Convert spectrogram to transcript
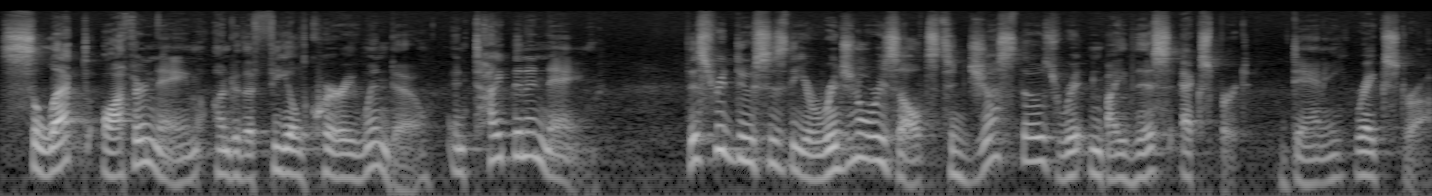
Select author name under the field query window and type in a name. This reduces the original results to just those written by this expert, Danny Rakestraw.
